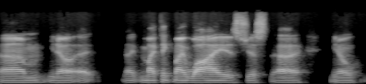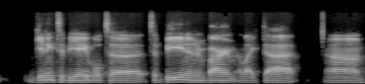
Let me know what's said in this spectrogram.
um, you know I, I, think my why is just uh, you know getting to be able to to be in an environment like that um,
